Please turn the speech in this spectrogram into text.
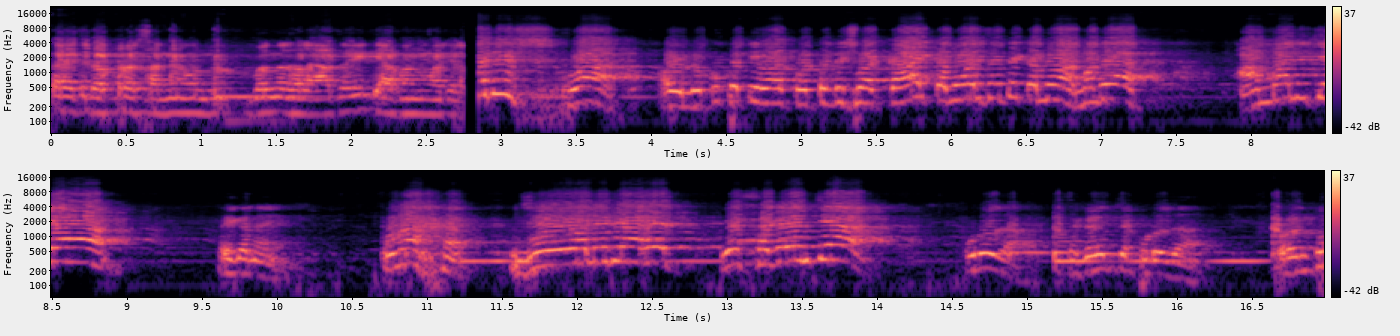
करायचं डॉक्टर सांगण्यावर बंद झालं. आजही ते आपण माझ्या वा. लोकपती वा कोटदीश वा काय कमवायचं ते कमवा. मग अंबानीच्या का नाही? पुन्हा जेवाले जे आहेत. या सगळ्यांच्या पुढे जा. सगळ्यांच्या पुढे जा. परंतु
